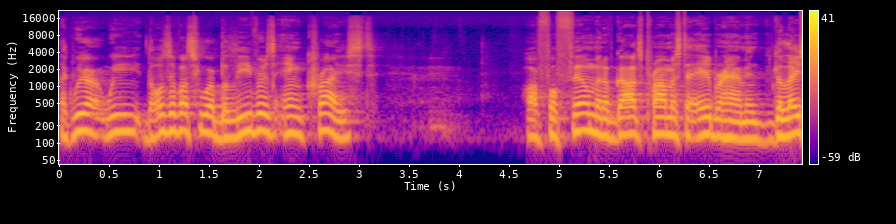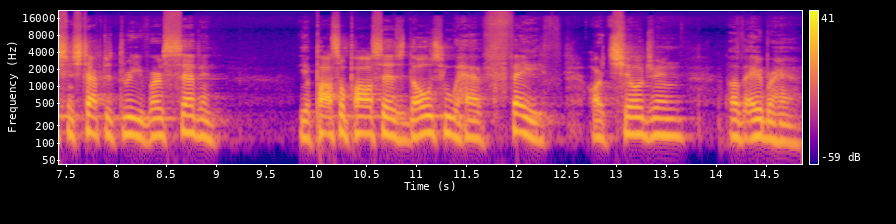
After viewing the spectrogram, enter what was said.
Like we are, we, those of us who are believers in Christ, are fulfillment of God's promise to Abraham. In Galatians chapter 3, verse 7, the Apostle Paul says, Those who have faith are children of Abraham.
